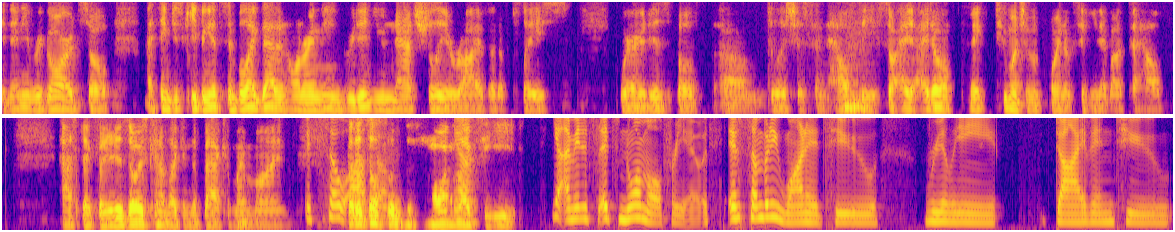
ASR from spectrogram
in any regard, so I think just keeping it simple like that and honoring the ingredient, you naturally arrive at a place where it is both um, delicious and healthy. So I, I don't make too much of a point of thinking about the health aspect, but it is always kind of like in the back of my mind. It's so But it's also awesome. how I Yeah. like to eat. Yeah, I mean it's it's normal for you. If somebody wanted to really dive into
